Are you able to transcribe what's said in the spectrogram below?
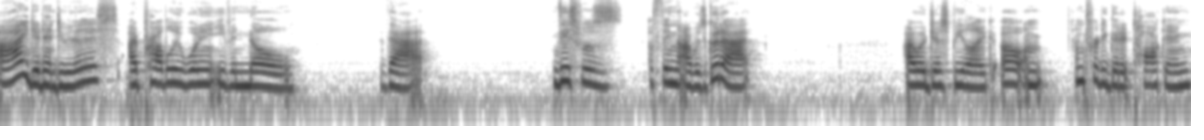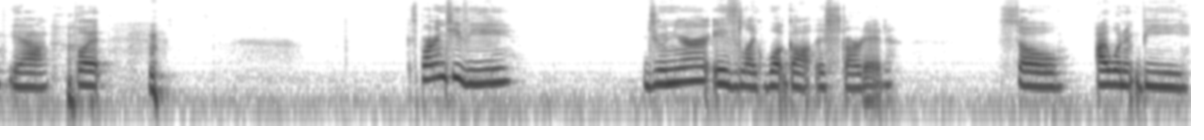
I didn't do this, I probably wouldn't even know that this was a thing that I was good at. I would just be like, "Oh, I'm I'm pretty good at talking." Yeah, but Spartan TV Junior is like what got this started. So, I wouldn't be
